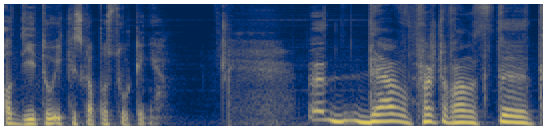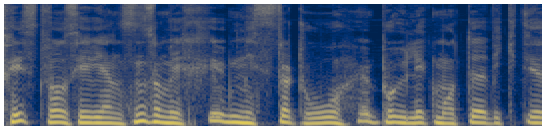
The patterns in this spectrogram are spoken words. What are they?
at de to ikke skal på Stortinget? Det er først og fremst eh, trist for Siv Jensen, som mister to på ulik måte viktige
